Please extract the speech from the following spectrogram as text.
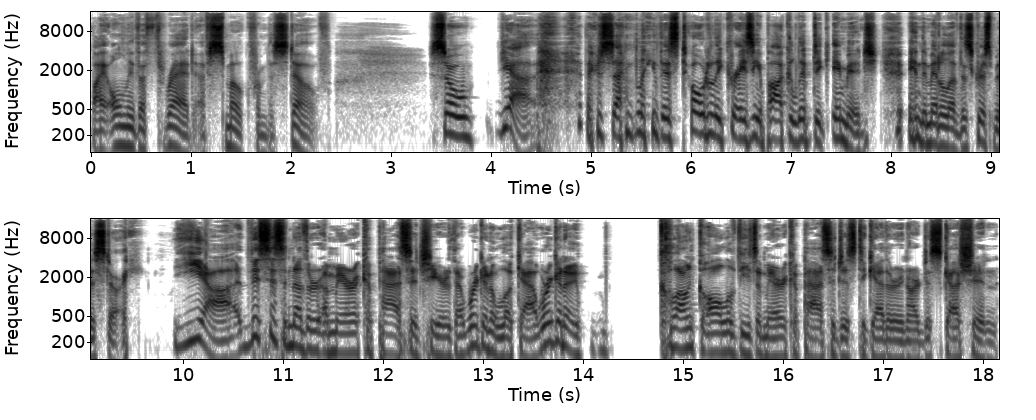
by only the thread of smoke from the stove. So, yeah, there's suddenly this totally crazy apocalyptic image in the middle of this Christmas story. Yeah, this is another America passage here that we're going to look at. We're going to clunk all of these America passages together in our discussion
